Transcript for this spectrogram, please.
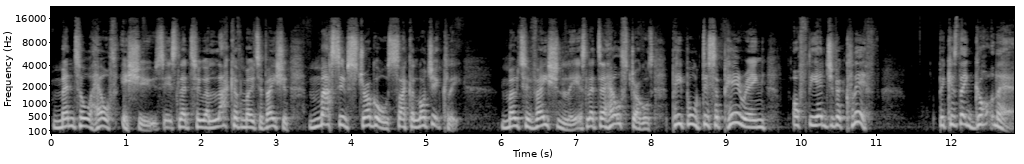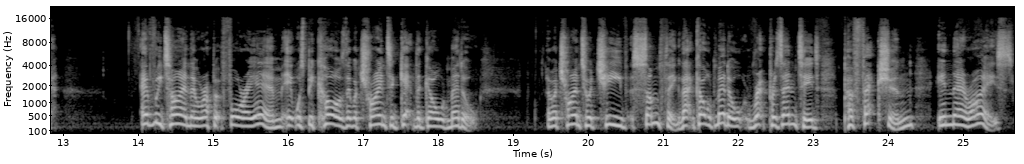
mental health issues, it's led to a lack of motivation, massive struggles psychologically, motivationally, it's led to health struggles, people disappearing off the edge of a cliff because they got there. Every time they were up at 4 a.m., it was because they were trying to get the gold medal. They were trying to achieve something. That gold medal represented perfection in their eyes.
